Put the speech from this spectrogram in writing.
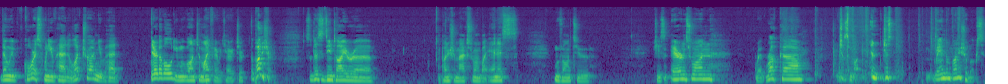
Then we, of course, when you've had Elektra and you've had Daredevil, you move on to my favorite character, the Punisher. So this is the entire uh, Punisher Max run by Ennis. Move on to Jason Aaron's run, Greg Rucka, just just random Punisher books.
